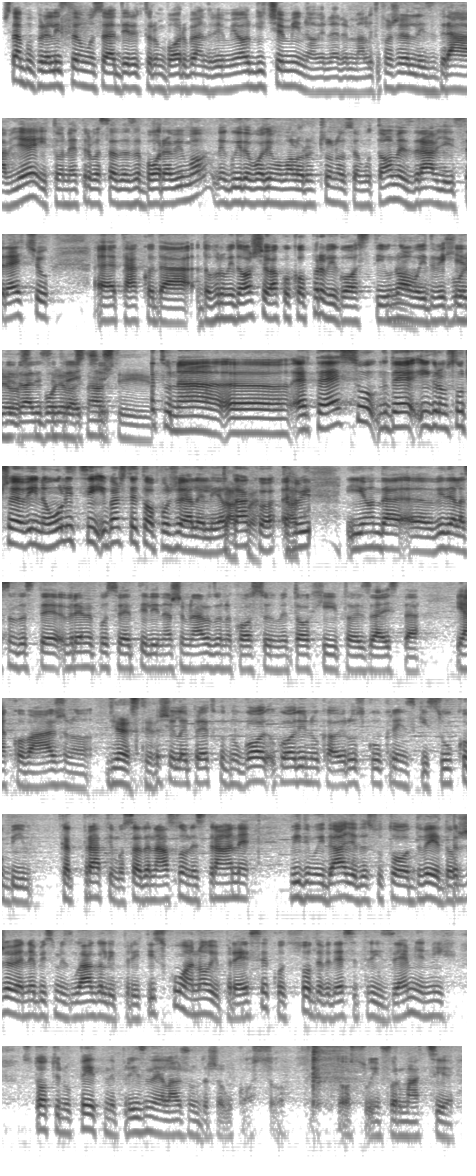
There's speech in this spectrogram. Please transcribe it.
Štampu prelistavamo sa direktorom borbe Andrijom Jorgićem i novinarem Ali poželjeli zdravlje i to ne treba sad da zaboravimo, nego i da vodimo malo računa sam u tome, zdravlje i sreću. E, tako da, dobro mi došli ovako kao prvi gosti u novoj 2023. Bolje vas našti. Tu na e, RTS-u gde igrom slučaja vi na ulici i baš ste to poželeli, je li tako? Tako je, tako. I onda e, videla sam da ste vreme posvetili našem narodu na Kosovu i Metohiji, to je zaista jako važno. Jeste. Vršila i prethodnu godinu kao i rusko-ukrajinski sukobi. Kad pratimo sada naslovne strane, vidimo i dalje da su to dve države, ne bismo izlagali pritisku, a novi presek od 193 zemlje, njih 105 ne priznaje lažnu državu Kosovo. To su informacije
